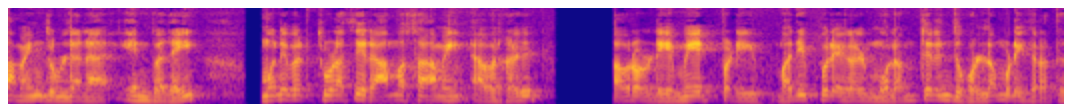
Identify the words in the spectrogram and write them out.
அமைந்துள்ளன என்பதை முனிவர் துளசி ராமசாமி அவர்கள் அவர்களுடைய மேற்படி மதிப்புரைகள் மூலம் தெரிந்து கொள்ள முடிகிறது.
